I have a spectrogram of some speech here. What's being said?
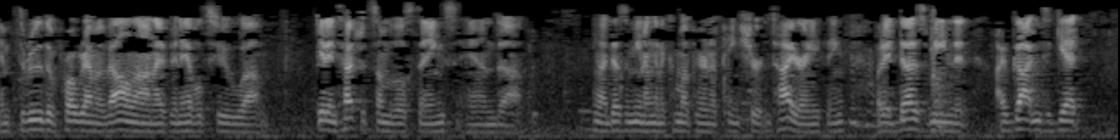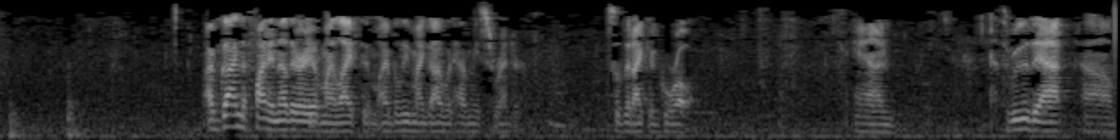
And through the program of Al-Anon, I've been able to um, get in touch with some of those things. And uh, you know, it doesn't mean I'm going to come up here in a pink shirt and tie or anything, but it does mean that I've gotten to get, I've gotten to find another area of my life that I believe my God would have me surrender, so that I could grow. And through that. Um,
